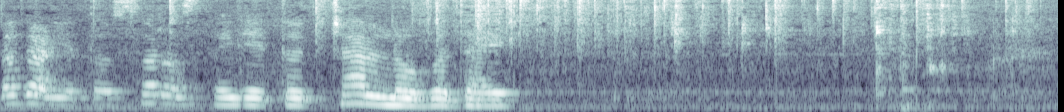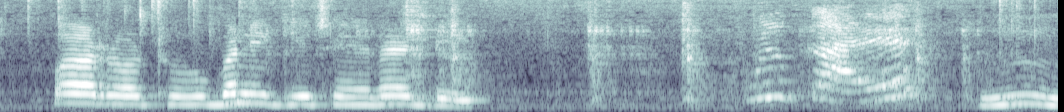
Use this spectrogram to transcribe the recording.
લગાડીએ તો સરસ થઈ જાય. તો ચાલો બધાય. પરોઠું બની ગયું છે રેડી હમ.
